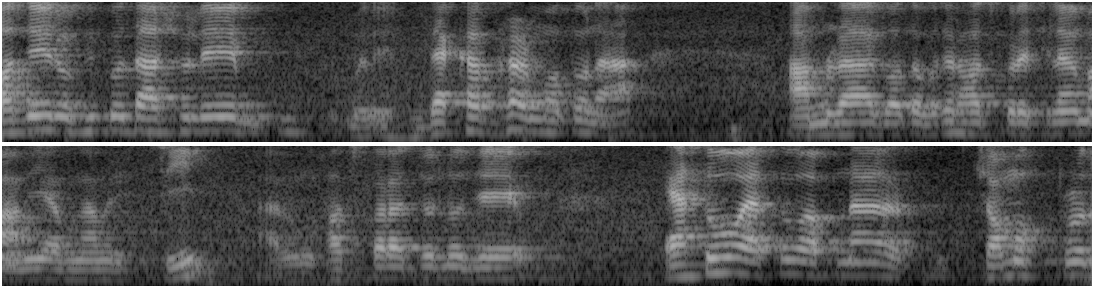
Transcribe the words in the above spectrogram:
হজের অভিজ্ঞতা আসলে মানে ব্যাখ্যা করার মতো না। আমরা গত বছর হজ করেছিলাম, আমি এবং আমার স্ত্রী। এবং হজ করার জন্য যে এত এত আপনার চমকপ্রদ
